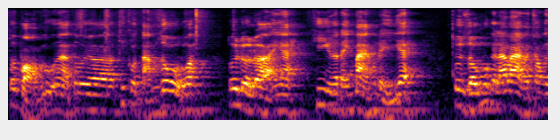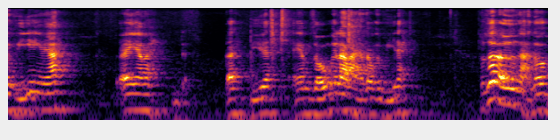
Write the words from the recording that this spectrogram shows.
tôi bỏ ví dụ là tôi ờ, thích con tám rô, đúng không? Tôi lừa lừa anh này, khi người ta đánh bài không để ý này. Tôi giấu một cái lá bài vào trong cái ví anh em nhá. Đây, anh em này. Đây, ví đây. Anh em giấu cái lá bài vào trong cái ví này. Nó rất là đơn giản thôi.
